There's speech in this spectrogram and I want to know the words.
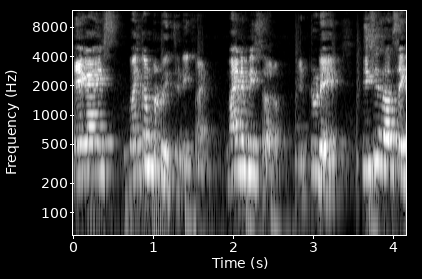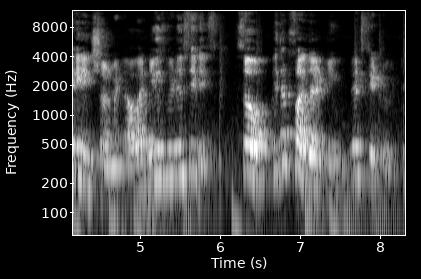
Hey guys, welcome to Redefined. My name is Saurabh and today this is our second installment of our news video series. So without further ado, let's get to it.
